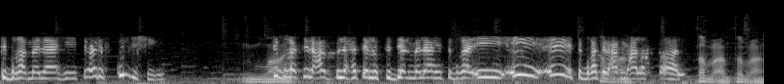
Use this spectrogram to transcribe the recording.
تبغى ملاهي تعرف كل شيء. الله تبغى تلعب حتى لو تدي الملاهي تبغى إيه إيه إيه تبغى طبعاً. تلعب مع الأطفال. طبعا طبعا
